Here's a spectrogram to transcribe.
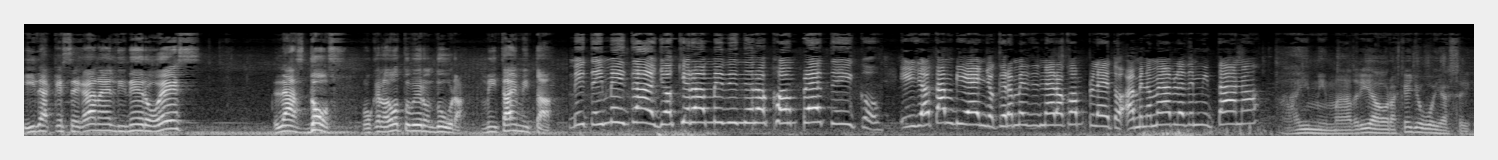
Y la que se gana el dinero es las dos. Porque las dos tuvieron dura. Mitad y mitad. Mitad y mitad, yo quiero mi dinero completico. Y yo también, yo quiero mi dinero completo. A mí no me hable de mitad, ¿no? Ay, mi madre, ¿y ahora qué yo voy a hacer?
